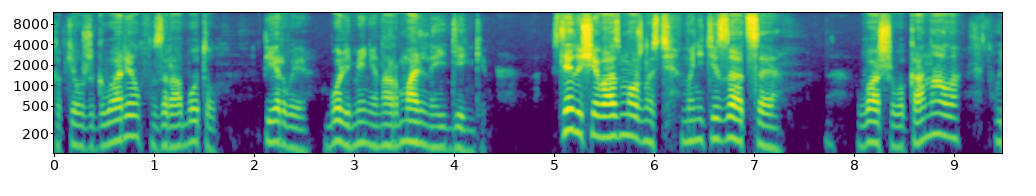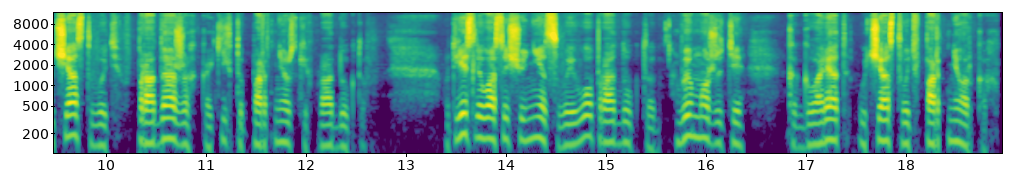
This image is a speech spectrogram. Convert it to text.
как я уже говорил, заработал первые более-менее нормальные деньги. Следующая возможность монетизация вашего канала участвовать в продажах каких-то партнерских продуктов. Вот если у вас еще нет своего продукта, вы можете, как говорят, участвовать в партнерках.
